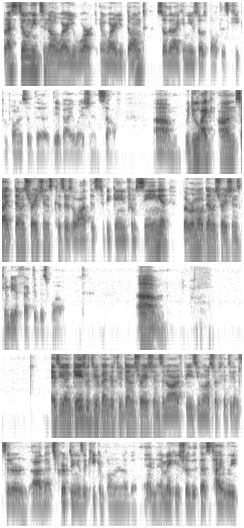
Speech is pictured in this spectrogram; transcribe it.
but i still need to know where you work and where you don't so that i can use those both as key components of the, the evaluation itself. Um, we do like on-site demonstrations because there's a lot that's to be gained from seeing it but remote demonstrations can be effective as well. Um, as you engage with your vendor through demonstrations and RFPs, you want to start to consider uh, that scripting as a key component of it, and, and making sure that that's tightly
